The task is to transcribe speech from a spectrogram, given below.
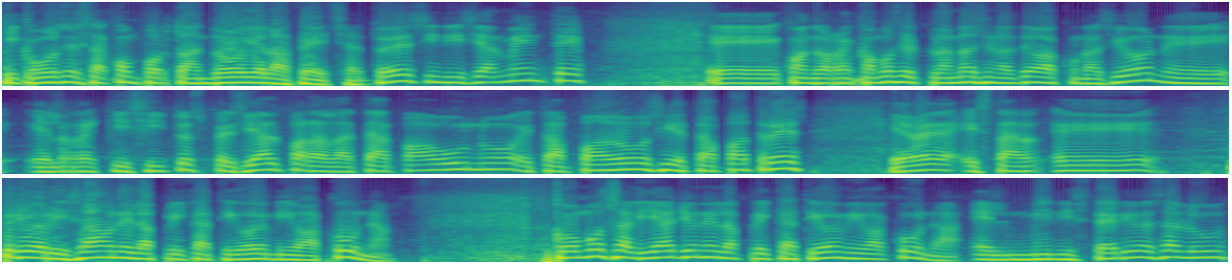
y cómo se está comportando hoy a la fecha. Entonces, inicialmente, eh, cuando arrancamos el Plan Nacional de Vacunación, eh, el requisito especial para la etapa 1, etapa 2 y etapa 3 era estar eh, priorizado en el aplicativo de mi vacuna. ¿Cómo salía yo en el aplicativo de mi vacuna? El Ministerio de Salud,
